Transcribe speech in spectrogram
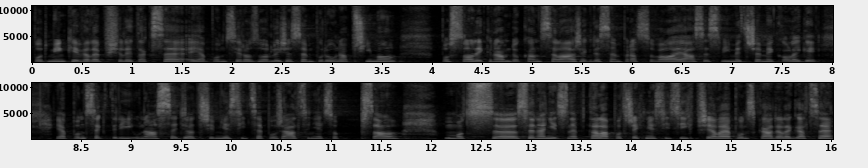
podmínky vylepšily, tak se Japonci rozhodli, že sem půjdou napřímo poslali k nám do kanceláře, kde jsem pracovala já se svými třemi kolegy. Japonce, který u nás seděl tři měsíce, pořád si něco psal, moc eh, se na nic neptal a po třech měsících přijela japonská delegace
